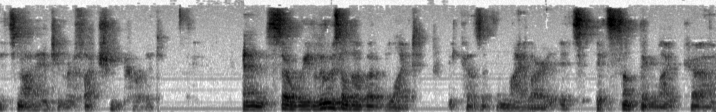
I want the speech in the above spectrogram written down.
It's not anti reflection coated. And so we lose a little bit of light because of the mylar. It's, it's something like uh,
